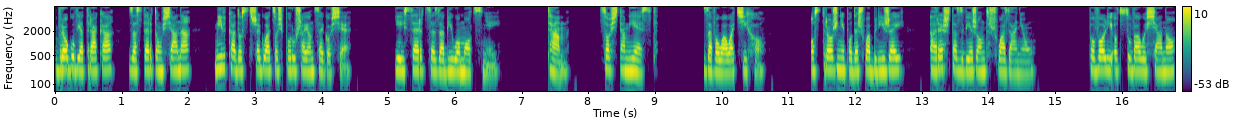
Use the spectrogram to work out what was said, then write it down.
W rogu wiatraka, za stertą siana, Milka dostrzegła coś poruszającego się. Jej serce zabiło mocniej. Tam, coś tam jest, zawołała cicho. Ostrożnie podeszła bliżej, a reszta zwierząt szła za nią. Powoli odsuwały siano,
